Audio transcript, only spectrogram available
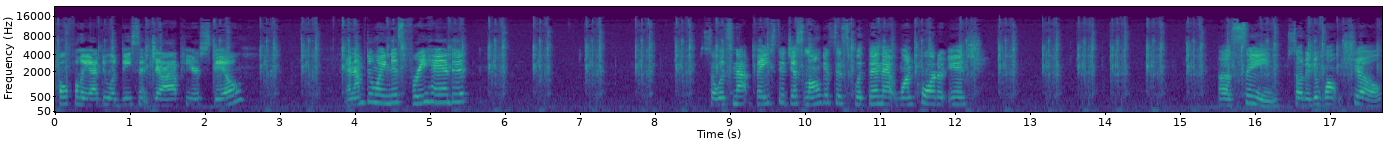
hopefully I do a decent job here still. And I'm doing this free-handed. So it's not basted, just long as it's within that one quarter inch uh, seam so that it won't show.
